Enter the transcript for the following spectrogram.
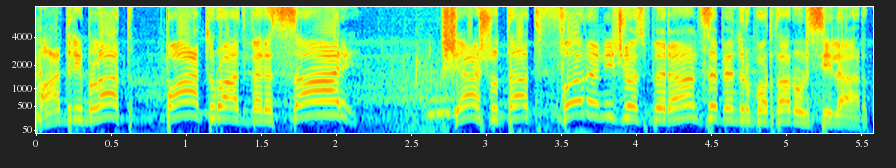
A driblat patru adversari și a șutat fără nicio speranță pentru portarul Silart.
